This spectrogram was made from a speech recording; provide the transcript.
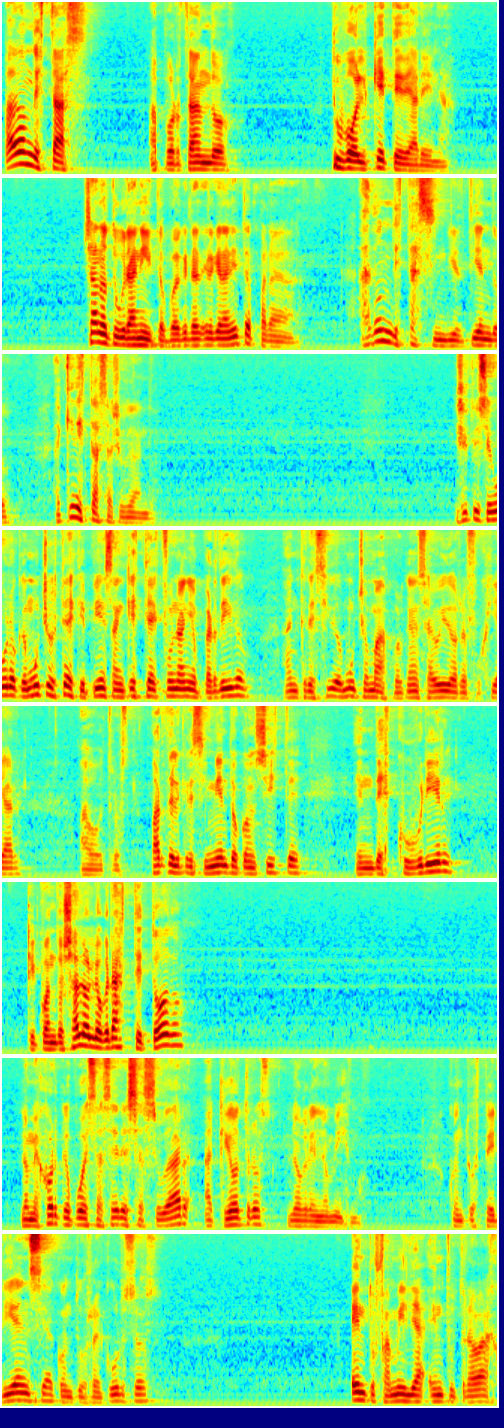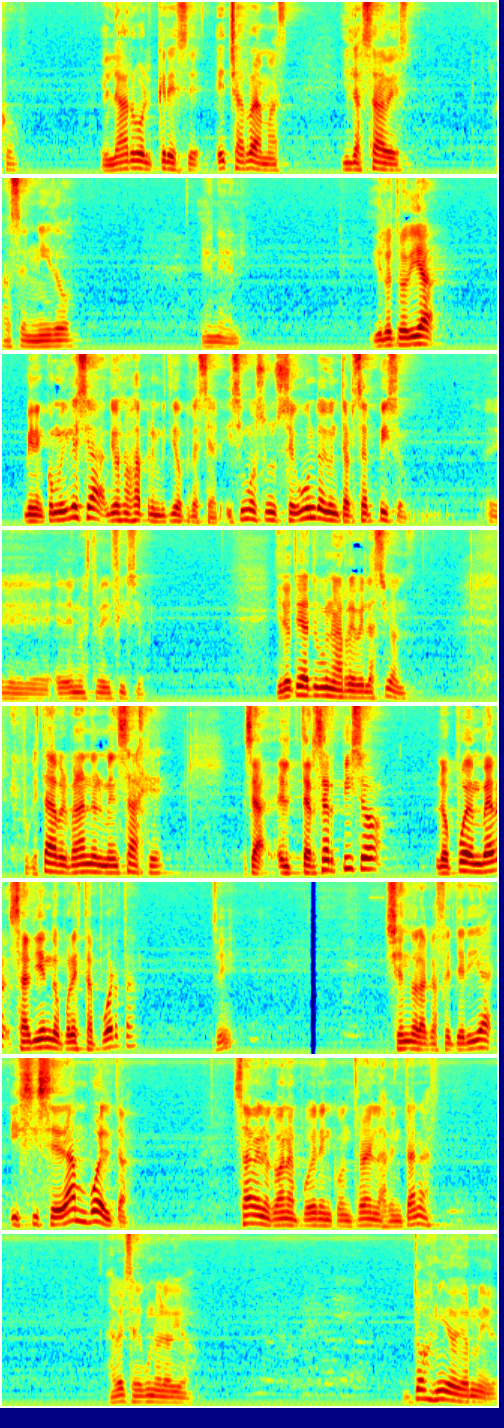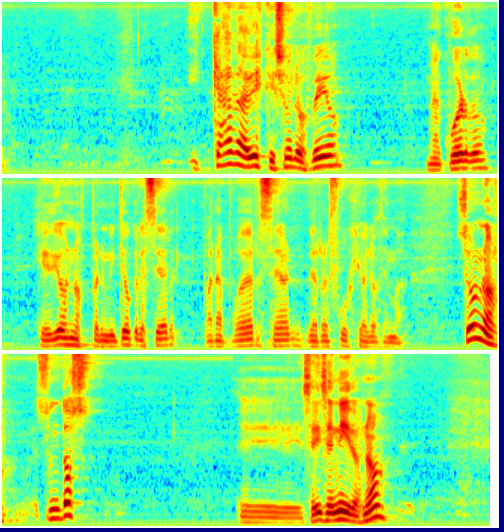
¿a dónde estás aportando tu volquete de arena? Ya no tu granito, porque el granito es para... ¿A dónde estás invirtiendo? ¿A quién estás ayudando? Y yo estoy seguro que muchos de ustedes que piensan que este fue un año perdido, han crecido mucho más porque han sabido refugiar a otros. Parte del crecimiento consiste en descubrir que cuando ya lo lograste todo, lo mejor que puedes hacer es ayudar a que otros logren lo mismo. Con tu experiencia, con tus recursos, en tu familia, en tu trabajo. El árbol crece, echa ramas y las aves hacen nido en él. Y el otro día, miren, como iglesia Dios nos ha permitido crecer. Hicimos un segundo y un tercer piso eh, en nuestro edificio. Y el otro día tuve una revelación, porque estaba preparando el mensaje. O sea, el tercer piso lo pueden ver saliendo por esta puerta, ¿sí? yendo a la cafetería, y si se dan vuelta, ¿saben lo que van a poder encontrar en las ventanas? A ver si alguno lo vio. Dos nidos de hornero. Y cada vez que yo los veo, me acuerdo que Dios nos permitió crecer para poder ser de refugio a los demás. Son, unos, son dos, eh, se dicen nidos, ¿no?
